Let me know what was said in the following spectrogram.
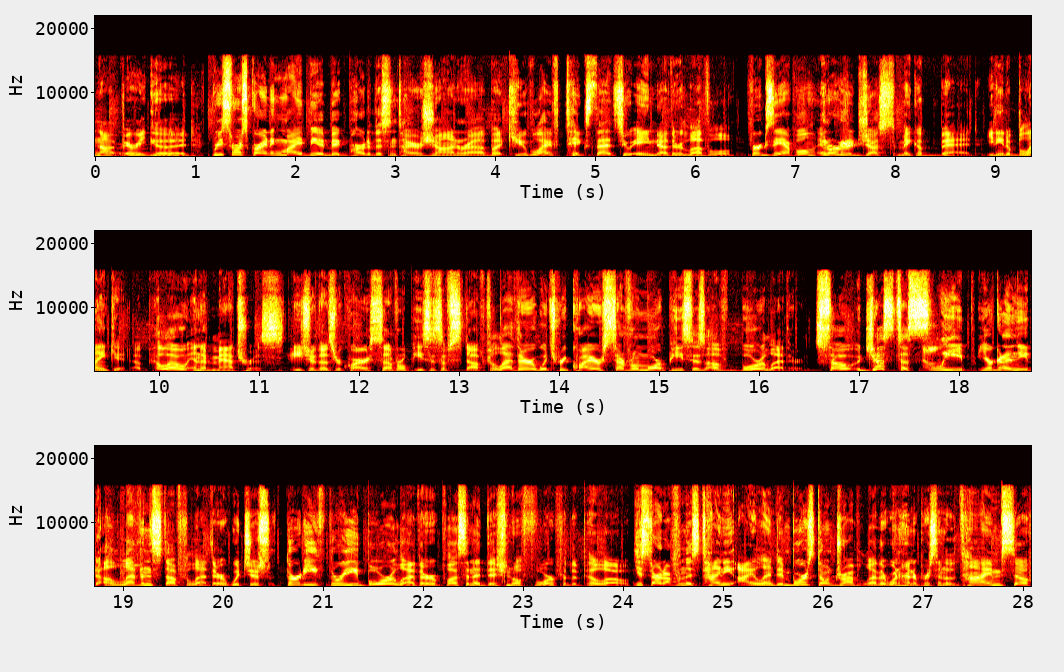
not very good. Resource grinding might be a big part of this entire genre, but Cube Life takes that to another level. For example, in order to just make a bed, you need a blanket, a pillow, and a mattress. Each of those requires several pieces of stuffed leather, which require several more pieces of boar leather. So just to sleep, you're gonna need 11 stuffed leather, which is 33 boar leather, plus an additional four for the pillow. You start off on this tiny island, and boars don't drop leather 100% of the time, so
